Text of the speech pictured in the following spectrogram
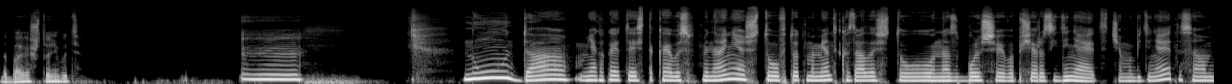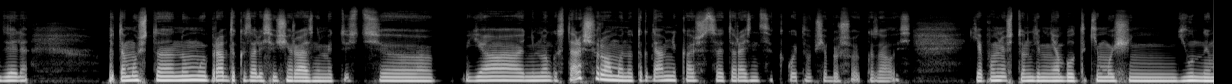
Добавишь что-нибудь? М, Ну, да, у меня какое-то есть такое воспоминание, что в тот момент казалось, что нас больше вообще разъединяет, чем объединяет на самом деле. Потому что, ну, мы, правда, казались очень разными. То есть э, я немного старше Рома, но тогда, мне кажется, эта разница какой-то вообще большой казалась. Я помню, что он для меня был таким очень юным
